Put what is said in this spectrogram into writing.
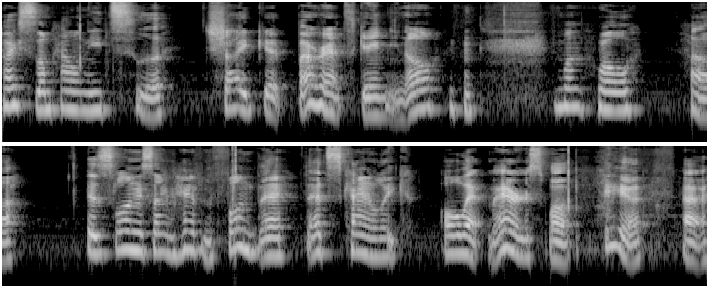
I somehow need to try to get better at game, you know? well, uh, as long as I'm having fun, that that's kind of like all that matters. But yeah, uh,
